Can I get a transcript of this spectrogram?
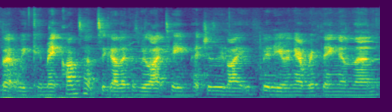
that we could make content together because we like taking pictures, we like videoing everything and then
